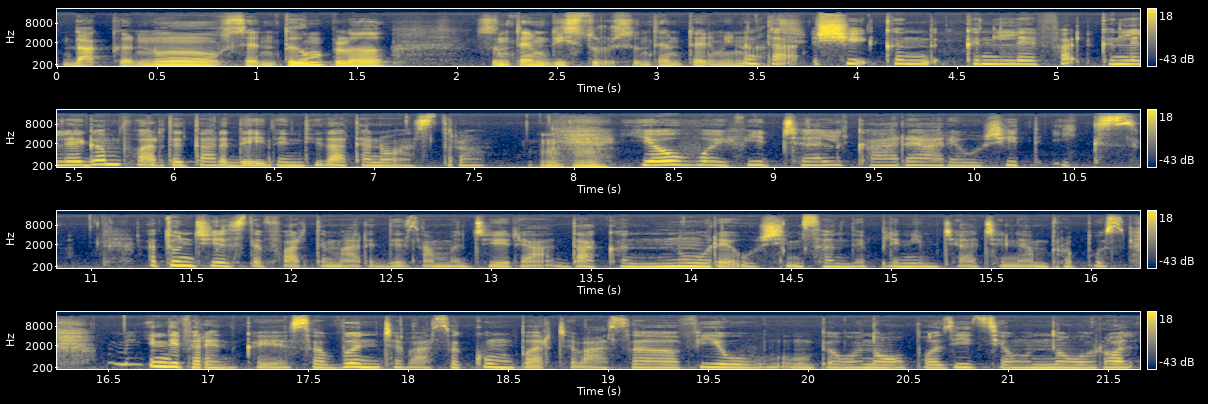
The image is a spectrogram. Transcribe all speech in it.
dacă nu se întâmplă, suntem distruși, suntem terminați. Da, și când, când, le, fa- când le legăm foarte tare de identitatea noastră, uh-huh. eu voi fi cel care a reușit X atunci este foarte mare dezamăgirea dacă nu reușim să îndeplinim ceea ce ne-am propus. Indiferent că e să vând ceva, să cumpăr ceva, să fiu pe o nouă poziție, un nou rol,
